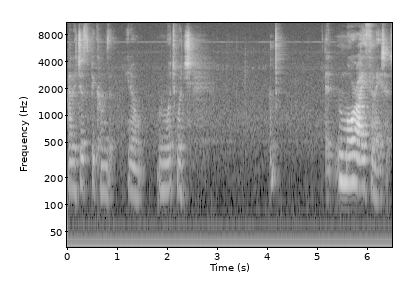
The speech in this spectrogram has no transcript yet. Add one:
and it just becomes you know much much more isolated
